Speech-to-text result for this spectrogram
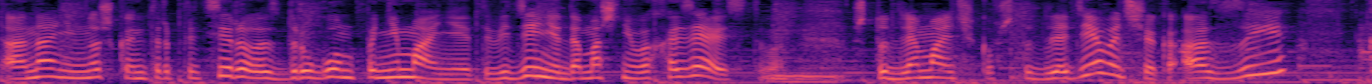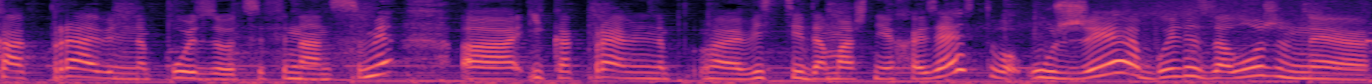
она немножко интерпретировалась в другом понимании. Это ведение домашнего хозяйства, mm-hmm. что для мальчиков, что для девочек. Азы, как правильно пользоваться финансами а, и как правильно а, вести домашнее хозяйство, уже были заложены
